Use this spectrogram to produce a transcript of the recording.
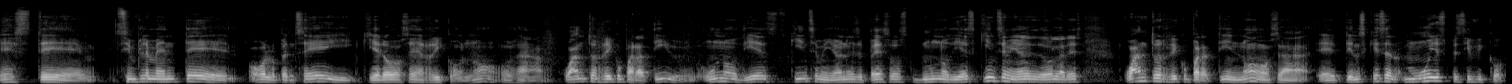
este, simplemente, oh, lo pensé y quiero ser rico, ¿no? O sea, ¿cuánto es rico para ti? Uno, diez, quince millones de pesos, uno, diez, quince millones de dólares, ¿cuánto es rico para ti, no? O sea, eh, tienes que ser muy específico.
